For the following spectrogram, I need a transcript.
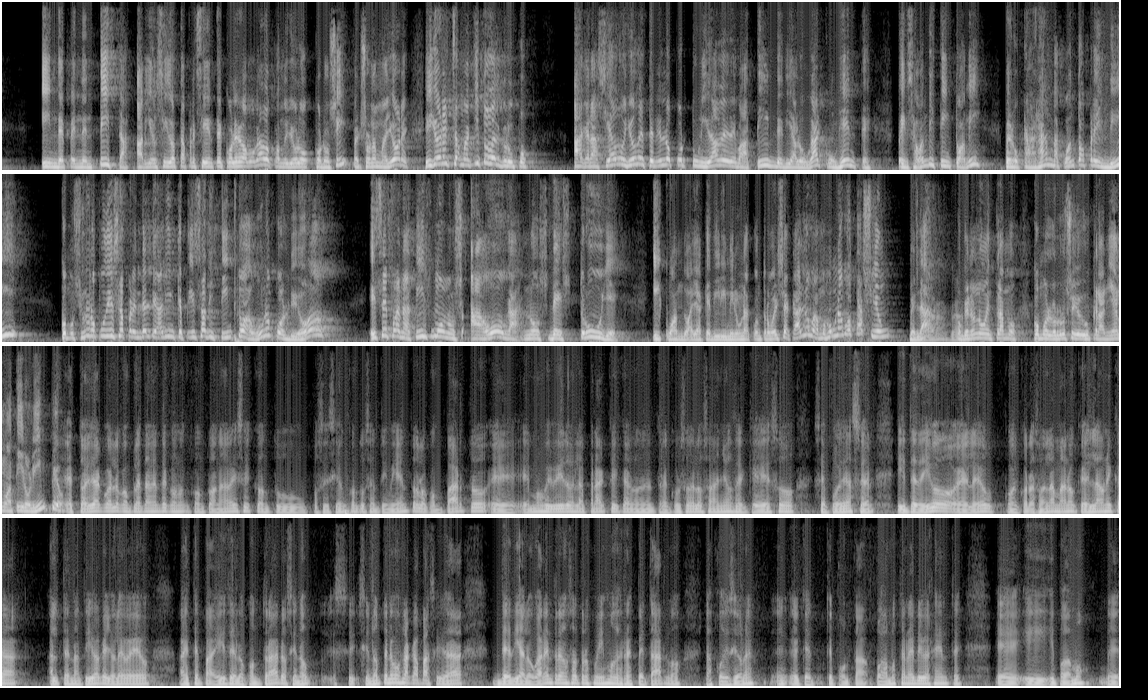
independentistas, habían sido hasta presidente del Colegio de Abogados cuando yo lo conocí, personas mayores. Y yo era el chamaquito del grupo. Agraciado yo de tener la oportunidad de debatir, de dialogar con gente. Pensaban distinto a mí pero caramba, ¿cuánto aprendí? Como si uno no pudiese aprender de alguien que piensa distinto a uno, por Dios. Ese fanatismo nos ahoga, nos destruye. Y cuando haya que dirimir una controversia, Carlos, vamos a una votación, ¿verdad? Porque no nos entramos como los rusos y los ucranianos a tiro limpio. Estoy de acuerdo completamente con, tu análisis, con tu posición, con tu sentimiento, lo comparto. Eh, hemos vivido en la práctica en el transcurso de los años de que eso se puede hacer. Y te digo, eh, Leo, con el corazón en la mano, que es la única alternativa que yo le veo a este país. De lo contrario, si no, si, no tenemos la capacidad de dialogar entre nosotros mismos, de respetarnos las posiciones eh, eh, que, podamos tener divergentes y, podamos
